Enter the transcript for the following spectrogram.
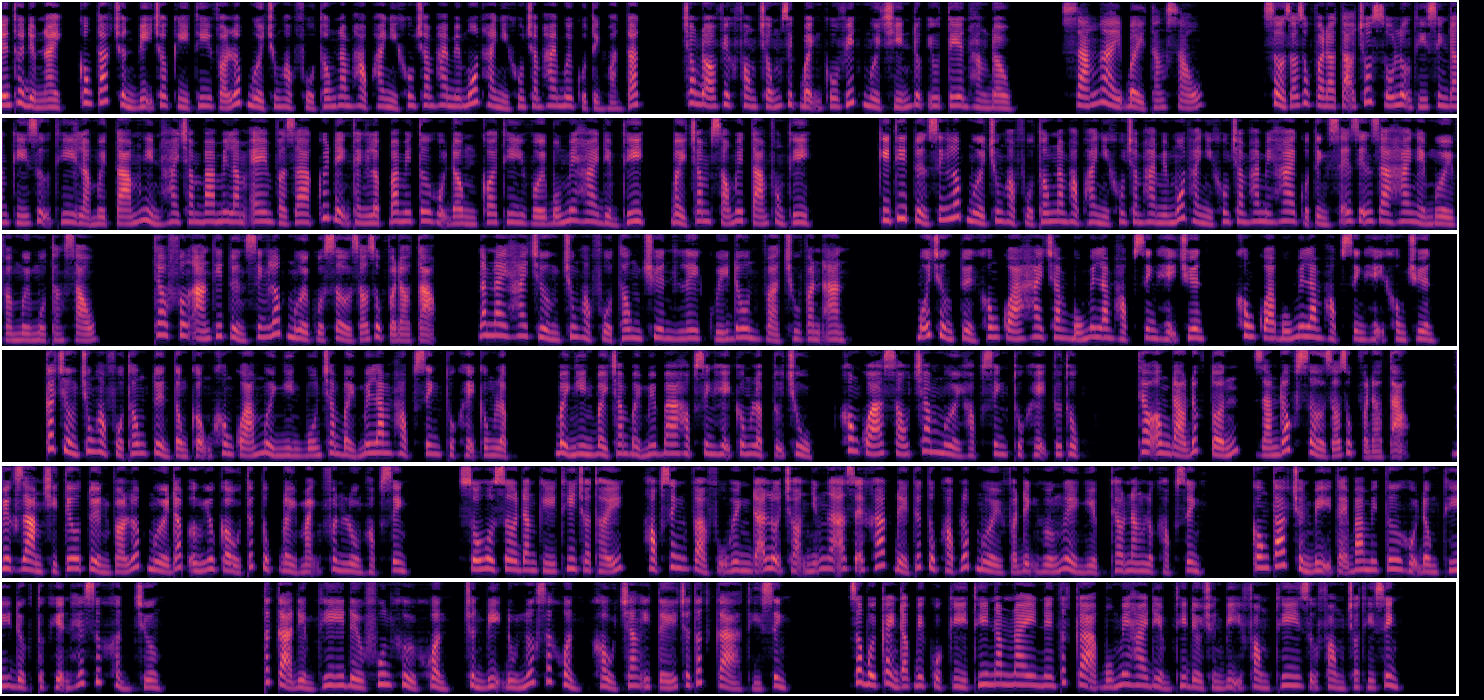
Đến thời điểm này, công tác chuẩn bị cho kỳ thi vào lớp 10 trung học phổ thông năm học 2021-2020 của tỉnh hoàn tất. Trong đó việc phòng chống dịch bệnh COVID-19 được ưu tiên hàng đầu. Sáng ngày 7 tháng 6, Sở Giáo dục và Đào tạo chốt số lượng thí sinh đăng ký dự thi là 18.235 em và ra quyết định thành lập 34 hội đồng coi thi với 42 điểm thi, 768 phòng thi. Kỳ thi tuyển sinh lớp 10 trung học phổ thông năm học 2021-2022 của tỉnh sẽ diễn ra 2 ngày 10 và 11 tháng 6. Theo phương án thi tuyển sinh lớp 10 của Sở Giáo dục và Đào tạo, năm nay hai trường trung học phổ thông chuyên Lê Quý Đôn và Chu Văn An. Mỗi trường tuyển không quá 245 học sinh hệ chuyên, không quá 45 học sinh hệ không chuyên. Các trường trung học phổ thông tuyển tổng cộng không quá 10.475 học sinh thuộc hệ công lập, 7.773 học sinh hệ công lập tự chủ, không quá 610 học sinh thuộc hệ tư thục. Theo ông Đào Đức Tuấn, Giám đốc Sở Giáo dục và Đào tạo, việc giảm chỉ tiêu tuyển vào lớp 10 đáp ứng yêu cầu tiếp tục đẩy mạnh phân luồng học sinh. Số hồ sơ đăng ký thi cho thấy, học sinh và phụ huynh đã lựa chọn những ngã rẽ khác để tiếp tục học lớp 10 và định hướng nghề nghiệp theo năng lực học sinh. Công tác chuẩn bị tại 34 hội đồng thi được thực hiện hết sức khẩn trương. Tất cả điểm thi đều phun khử khuẩn, chuẩn bị đủ nước sát khuẩn, khẩu trang y tế cho tất cả thí sinh. Do bối cảnh đặc biệt của kỳ thi năm nay nên tất cả 42 điểm thi đều chuẩn bị phòng thi dự phòng cho thí sinh.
